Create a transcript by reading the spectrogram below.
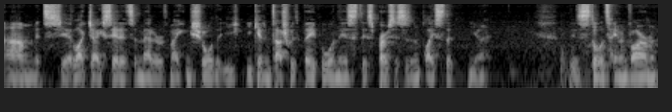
um, it's yeah, like Jake said, it's a matter of making sure that you, you get in touch with people and there's there's processes in place that you know there's still a team environment.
